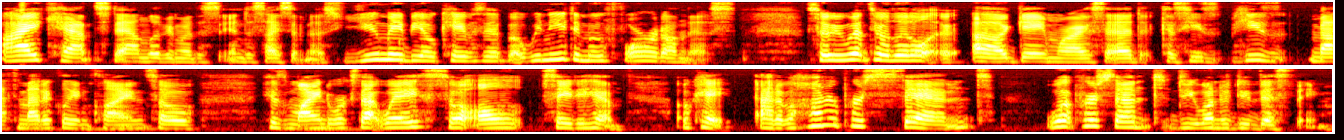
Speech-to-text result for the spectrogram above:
I can't stand living with this indecisiveness. You may be okay with it, but we need to move forward on this. So we went through a little uh, game where I said, because he's he's mathematically inclined, so his mind works that way. So I'll say to him, okay, out of 100%, what percent do you want to do this thing?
